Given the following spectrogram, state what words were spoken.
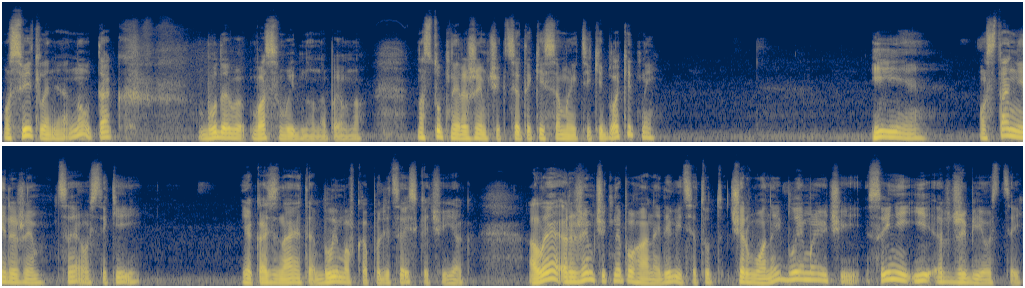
освітлення. Ну, так буде вас видно, напевно. Наступний режимчик це такий самий, тільки блакитний. І останній режим це ось такий, якась, знаєте, блимавка поліцейська чи як. Але режимчик непоганий. Дивіться, тут червоний блимаючий, синій і RGB ось цей.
